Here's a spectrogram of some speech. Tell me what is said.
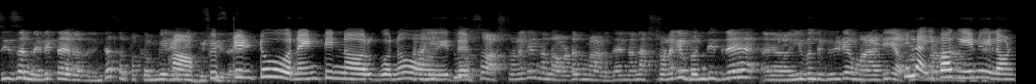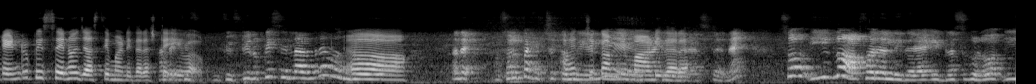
ಸೀಸನ್ ನಡೀತಾ ಇರೋದ್ರಿಂದ ಸ್ವಲ್ಪ ಕಮ್ಮಿ ಫಿಫ್ಟೀನ್ ಟು ನೈನ್ಟೀನ್ವರೆಗೂ ಇದೆ. ಸೊ ಅಷ್ಟರೊಳಗೆ ನಾನು ಆರ್ಡರ್ ಮಾಡಿದೆ. ನಾನು ಅಷ್ಟರೊಳಗೆ ಬಂದಿದ್ರೆ ಈ ಒಂದು ವಿಡಿಯೋ ಮಾಡಿ ಇಲ್ಲ ಇವಾಗ ಏನು ಇಲ್ಲ ಒಂದು ಟೆನ್ ರುಪೀಸ್ ಏನೋ ಜಾಸ್ತಿ ಮಾಡಿದ್ದಾರೆ ಅಷ್ಟೇ ಇವಾಗ. ಫಿಫ್ಟಿ ರುಪೀಸ್ ಇಲ್ಲ ಅಂದ್ರೆ ಒಂದು ಅದೇ ಸ್ವಲ್ಪ ಹೆಚ್ಚು ಕಮ್ಮಿ ಹೆಚ್ಚು ಕಮ್ಮಿ ಮಾಡಿದ್ದಾರೆ. ಅಷ್ಟೇನೆ. ಸೊ ಈಗಲೂ ಆಫರ್ ಅಲ್ಲಿ ಇದೆ ಈ ಡ್ರೆಸ್ಗಳು ಈ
